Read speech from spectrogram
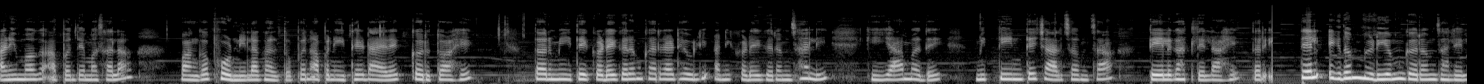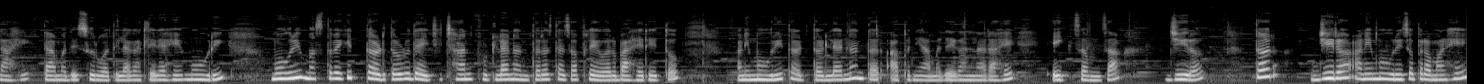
आणि मग आपण ते मसाला वांगं फोडणीला घालतो. पण आपण इथे डायरेक्ट करतो आहे. तर मी इथे कढई गरम करायला ठेवली आणि कढई गरम झाली की यामध्ये मी तीन ते चार चमचा तेल घातलेलं आहे. तर तेल एकदम मिडियम गरम झालेलं आहे. त्यामध्ये सुरुवातीला घातलेली आहे मोहरी. मोहरी मस्तपैकी तडतडू द्यायची. छान फुटल्यानंतरच त्याचा फ्लेवर बाहेर येतो. आणि मोहरी तडतडल्यानंतर आपण यामध्ये घालणार आहे एक चमचा जिरं. तर जिरं आणि मोहरीचं प्रमाण हे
